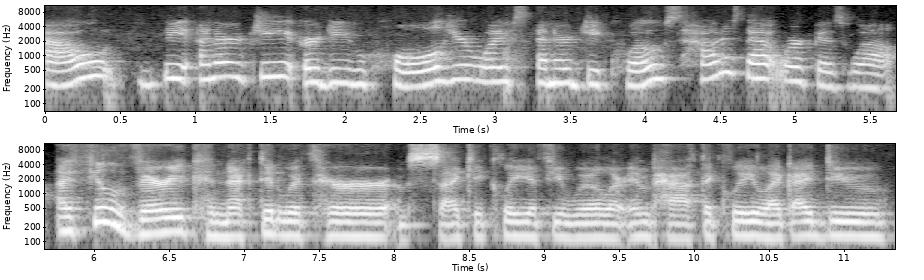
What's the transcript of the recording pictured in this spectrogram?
out the energy or do you hold your wife's energy close? How does that work as well? I feel very connected with her um, psychically, if you will, or empathically. Like I do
